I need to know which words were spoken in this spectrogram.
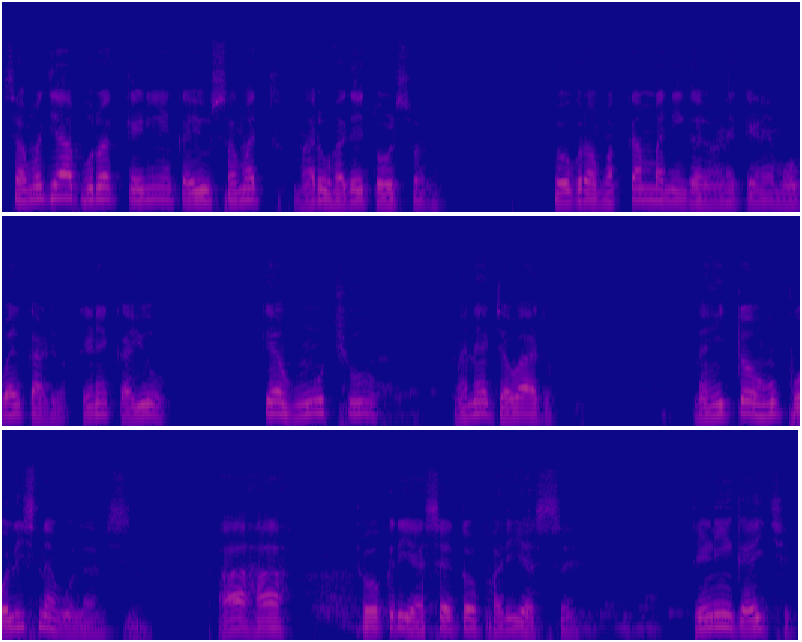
સમજ્યાપૂર્વક તેણીએ કહ્યું, સમત, મારું હૃદય તોડશો નહીં. છોકરો મક્કમ બની ગયો અને તેણે મોબાઈલ કાઢ્યો. તેણે કહ્યું કે, હું છું, મને જવા દો. નહીં તો હું પોલીસને બોલાવીશ. હા હા, છોકરી હશે તો ફરી હસશે તેણી ગઈ છે.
